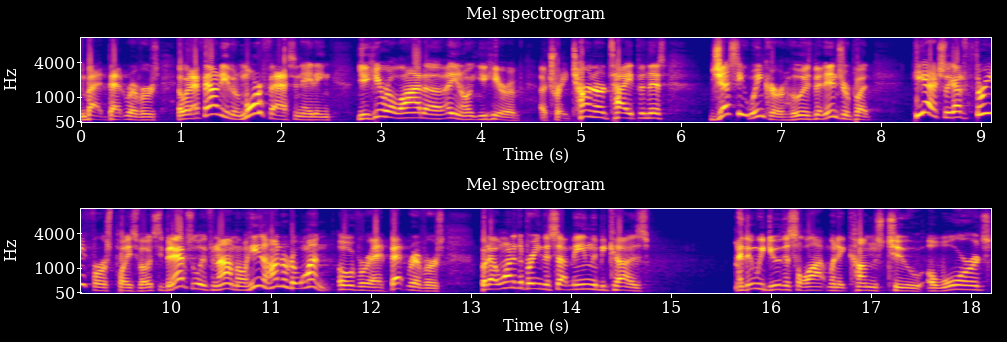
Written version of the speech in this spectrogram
by Bet Rivers. And what I found even more fascinating, you hear a lot of, you know, you hear a, a Trea Turner type in this. Jesse Winker, who has been injured, but he actually got three first place votes. He's been absolutely phenomenal. He's 100 to 1 over at Bet Rivers. But I wanted to bring this up mainly because I think we do this a lot when it comes to awards.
